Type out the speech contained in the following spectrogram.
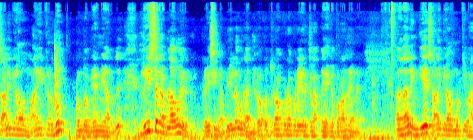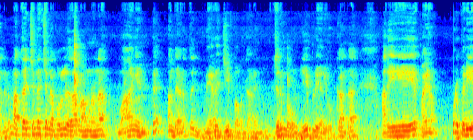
சாலிகிராமம் வாங்கிக்கிறதும் ரொம்ப மேன்மையானது. ரீசனபிளாகவும் இருக்குது ப்ரைஸிங் அப்படி இல்லை. ஒரு அஞ்சு ரூபா பத்து ரூபா கூட குறைய இருக்கலாம். எங்கே போகிறான்னு என்ன? அதனால் இங்கேயே சாலிகிராம மூர்த்தி வாங்கணும் மற்ற சின்ன சின்ன பொருள் எதாவது வாங்கணுன்னா வாங்கிட்டு அந்த இடத்து நேராக ஜீப்பை வந்து அடைஞ்சோம் திரும்பவும் ஜீப்பில் ஏறி உட்காந்தா அதே பயணம். ஒரு பெரிய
